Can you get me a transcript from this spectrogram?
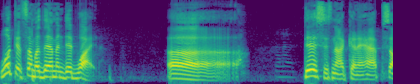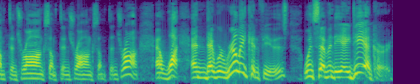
looked at some of them and did what? Uh, this is not going to happen. Something's wrong, something's wrong, something's wrong. And what? And they were really confused when 70 AD occurred.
